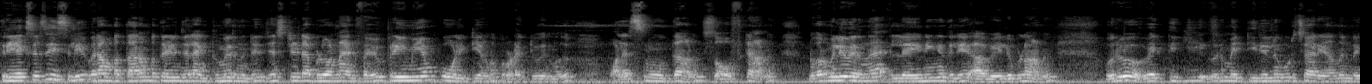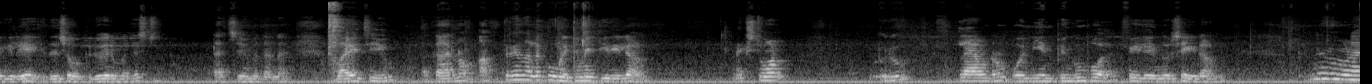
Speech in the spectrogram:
ത്രീ എക്സൽ സൈസിൽ ഒരു അമ്പത്താറ് അമ്പത്തേഴ് ഇഞ്ച് ലെങ്ത്തും വരുന്നുണ്ട്. Just double one nine five premium ക്വാളിറ്റിയാണ് പ്രൊഡക്റ്റ് വരുന്നത്. വളരെ സ്മൂത്ത് ആണ് സോഫ്റ്റ് ആണ്. നോർമലി വരുന്ന ലൈനിങ് ഇതിൽ അവൈലബിൾ ആണ്. ഒരു വ്യക്തിക്ക് ഒരു മെറ്റീരിയലിനെ കുറിച്ച് അറിയാമെന്നുണ്ടെങ്കിൽ ഇത് ഷോപ്പിൽ വരുമ്പോൾ ജസ്റ്റ് ടച്ച് ചെയ്യുമ്പോൾ തന്നെ ബൈ ചെയ്യും. കാരണം അത്രയും നല്ല ക്വാളിറ്റി മെറ്റീരിയലാണ് നെക്സ്റ്റ് വൺ ഒരു ലാവണ്ടറും ഒനിയൻ പിങ്കും പോലെ ഫീൽ ചെയ്യുന്ന ഒരു ഷെയ്ഡാണ് പിന്നെ നമ്മുടെ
